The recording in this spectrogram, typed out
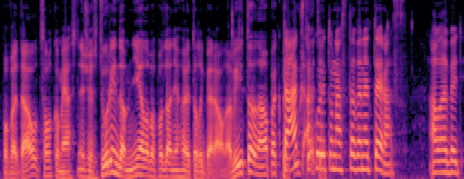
povedal celkom jasne, že s Zurindom nie, lebo podľa neho je to liberál. A vy to naopak Tak, ako je to nastavené teraz. Ale veď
